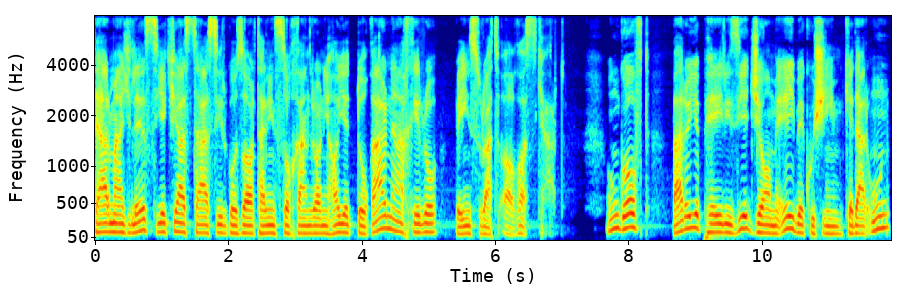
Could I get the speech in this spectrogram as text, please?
در مجلس یکی از تأثیرگذارترین سخنرانی های دو قرن اخیر رو به این صورت آغاز کرد. اون گفت برای پیریزی جامعه بکوشیم که در اون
